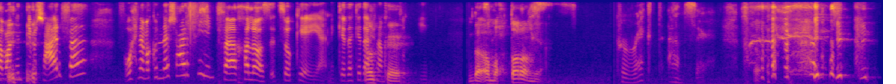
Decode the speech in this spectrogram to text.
طبعا انت مش عارفة وإحنا ما كناش عارفين فخلاص it's okay okay يعني كده كده إحنا okay مبسوطين. ده محترم يعني. correct answer.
